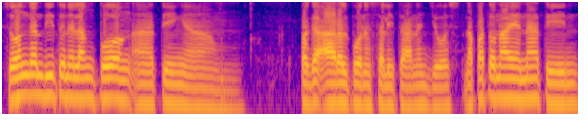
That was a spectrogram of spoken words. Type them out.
So hanggang dito na lang po ang ating um, pag-aaral po ng salita ng Diyos. Napatunayan natin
